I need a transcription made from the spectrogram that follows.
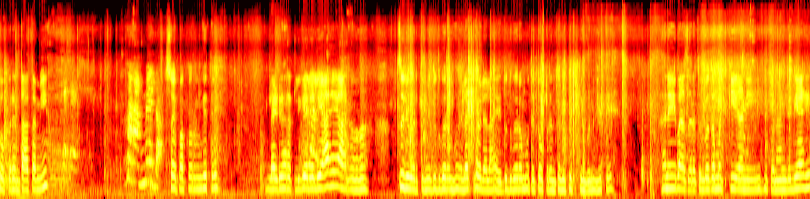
तोपर्यंत आता मी स्वयंपाक करून घेते. लाइट घरातली गेलेली आहे आणि चुलीवरती मी दूध गरम व्हायला ठेवलेलं आहे. दूध गरम होते तोपर्यंत मी पीठ तिंबून घेते. आणि बाजारातून बघा मटकी आणि ही पण आणलेली आहे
